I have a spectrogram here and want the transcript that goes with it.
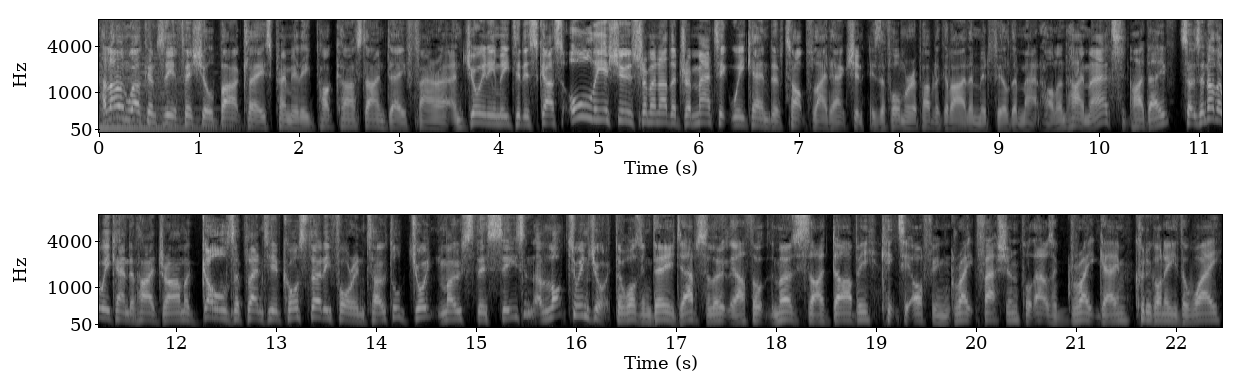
Hello and welcome to the official Barclays Premier League podcast. I'm Dave Farrar, and joining me to discuss all the issues from another dramatic weekend of top flight action is the former Republic of Ireland midfielder Matt Holland. Hi, Matt. Hi, Dave. So it's another weekend of high drama. Goals aplenty, of course, 34 in total, joint most this season. A lot to enjoy. There was indeed, absolutely. I thought the Merseyside derby kicked it off in great fashion. Thought that was a great game. Could have gone either way.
